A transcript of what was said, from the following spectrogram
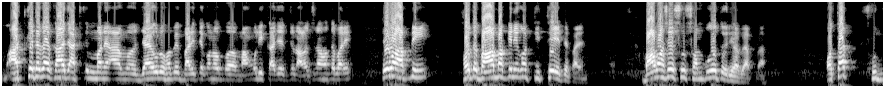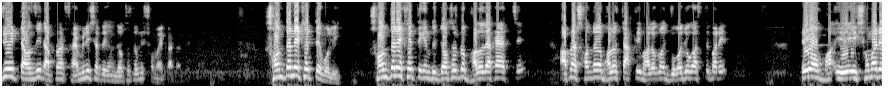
আটকে থাকা কাজ আটকে মানে জায়গাগুলো হবে, বাড়িতে কোনো মাঙ্গলিক কাজের জন্য আলোচনা হতে পারে। এবং আপনি হয়তো বাবা মাকে নিয়ে কোনো তীর্থে যেতে পারেন। বাবা মার সাথে সুসম্পর্ক তৈরি হবে আপনার। অর্থাৎ সূর্যের ট্রানজিট আপনার ফ্যামিলির সাথে কিন্তু যথেষ্ট আপনি সময় কাটাবে। সন্তানের ক্ষেত্রে বলি, সন্তানের ক্ষেত্রে কিন্তু যথেষ্ট ভালো দেখা যাচ্ছে। আপনার সন্তানের ভালো চাকরি, ভালো কোনো যোগাযোগ আসতে পারে। এবং এই সময়টা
